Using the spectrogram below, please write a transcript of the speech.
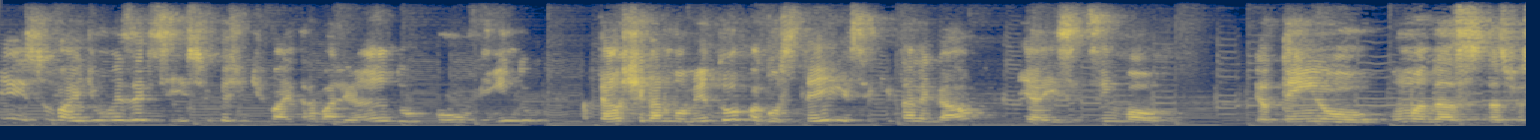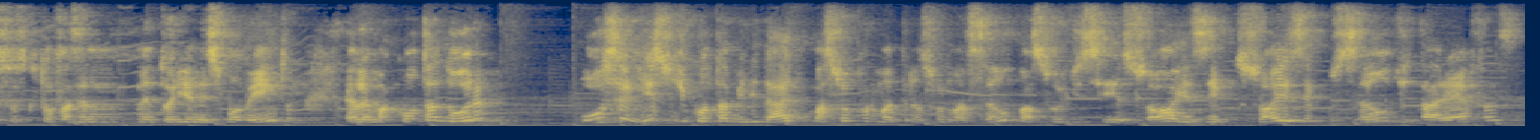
E isso vai de um exercício que a gente vai trabalhando, ouvindo, até chegar no momento, opa, gostei, esse aqui tá legal, e aí se desenvolve. Eu tenho uma das, das pessoas que estou fazendo mentoria nesse momento, ela é uma contadora. O serviço de contabilidade passou por uma transformação, passou de ser só, execu só execução de tarefas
